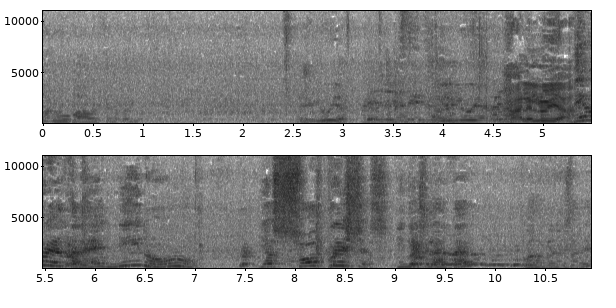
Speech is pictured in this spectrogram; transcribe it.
ಮನೋಭಾವಕ್ಕೆ ಬಂದು. ದೇವರು ಹೇಳ್ತಾರೆ ನೀನು ಸೋ ಪ್ರೇಷಸ್ ಇಂಗ್ಲಿಷ್ ಹೇಳ್ತಾರೆ ಸರಿ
